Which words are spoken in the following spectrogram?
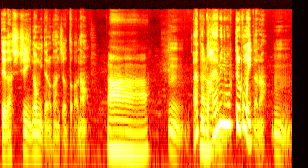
出だしのみたいな感じだったかな。あうん。iPod ね早めに持ってる子もいたな。うん。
